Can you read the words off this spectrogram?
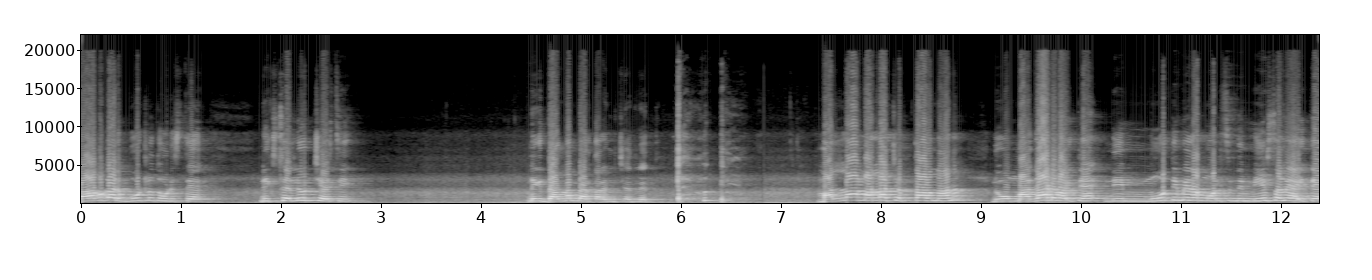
బాబుగారి బూట్లు తూడిస్తే నీకు సెల్యూట్ చేసి నీకు దండం పెడతారని చేతులు ఎత్తి. మళ్ళా మళ్ళా చెప్తా ఉన్నాను నువ్వు మగాడు అయితే నీ మూతి మీద మొలిసింది మీసమే అయితే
